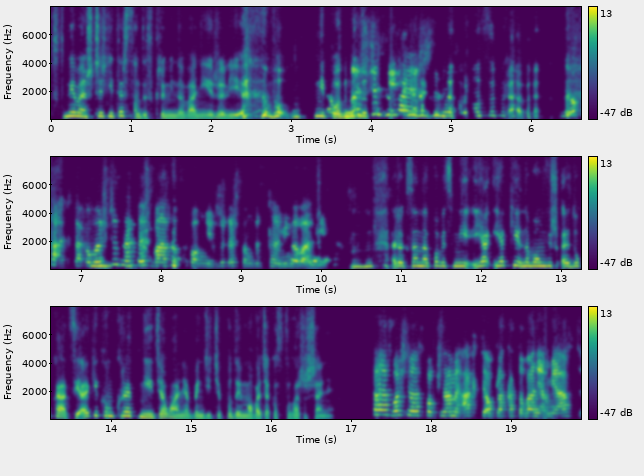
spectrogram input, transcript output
W sumie mężczyźni też są dyskryminowani, jeżeli, bo niepłodność no, mężczyźni też. sprawę. No tak, tak, o mężczyznach też warto wspomnieć, że też są dyskryminowani. Mhm. Roxana, powiedz mi, jak, jakie, no bo mówisz o edukacji, a jakie konkretnie działania będziecie podejmować jako stowarzyszenie? Teraz właśnie rozpoczynamy akcję oplakatowania miast.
